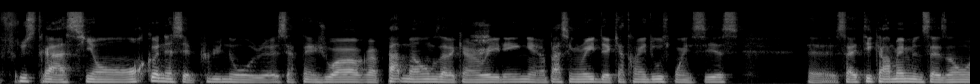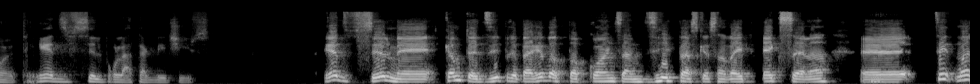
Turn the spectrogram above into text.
frustration, on ne reconnaissait plus nos, certains joueurs. Pat Mahomes avec un rating, un passing rate de 92,6. ça a été quand même une saison très difficile pour l'attaque des Chiefs. Très difficile, mais comme tu as dit, préparez votre popcorn samedi parce que ça va être excellent. Euh, tu sais, moi,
